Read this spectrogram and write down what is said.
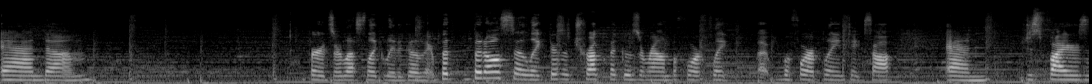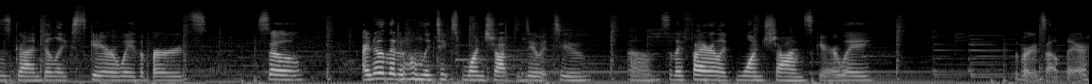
and um, birds are less likely to go there. But but also like there's a truck that goes around before plane uh, before a plane takes off, and just fires his gun to like scare away the birds. So I know that it only takes one shot to do it too. Um, so they fire like one shot and scare away the birds out there.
